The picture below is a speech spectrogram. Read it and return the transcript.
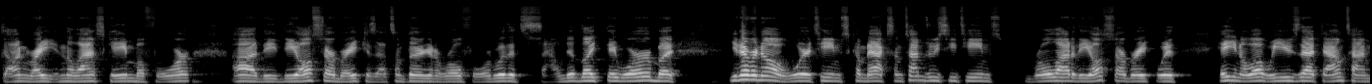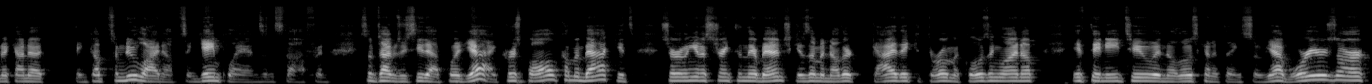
done right in the last game before uh, the the All Star break. Is that something they're going to roll forward with? It sounded like they were, but you never know where teams come back. Sometimes we see teams roll out of the All Star break with, hey, you know what? We use that downtime to kind of think up some new lineups and game plans and stuff. And sometimes we see that. But yeah, Chris Paul coming back, it's certainly going to strengthen their bench, gives them another guy they could throw in the closing lineup if they need to, and all those kind of things. So yeah, Warriors are.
